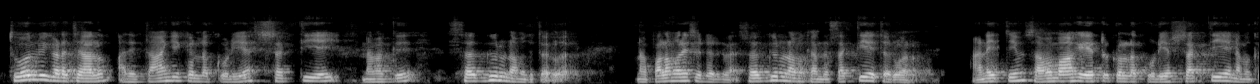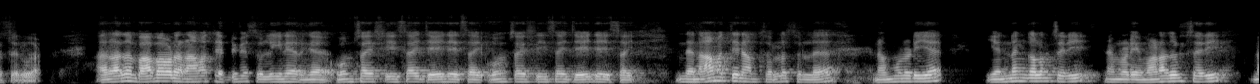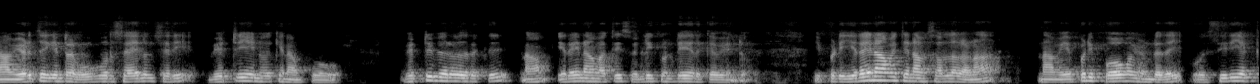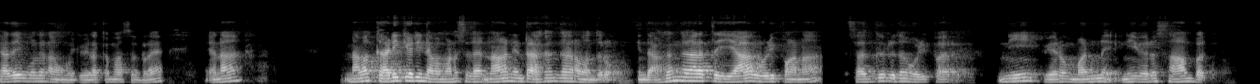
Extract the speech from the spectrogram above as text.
தோல்வி கிடைச்சாலும் அதை தாங்கிக் கொள்ளக்கூடிய சக்தியை நமக்கு சத்குரு நமக்கு தருவார். நான் பலமுறை சொல்லியிருக்கிறேன் சத்குரு நமக்கு அந்த சக்தியை தருவார். அனைத்தையும் சமமாக ஏற்றுக்கொள்ளக்கூடிய சக்தியை நமக்கு தருவார். அதனாலதான் பாபாவோட நாமத்தை எப்பயுமே சொல்லிக்கினே இருங்க. ஓம் சாய் ஸ்ரீ சாய் ஜெய் ஜெய் சாய் ஓம் சாய் ஸ்ரீ சாய் ஜெய் ஜெய் சாய். இந்த நாமத்தை நாம் சொல்ல சொல்ல நம்மளுடைய எண்ணங்களும் சரி நம்மளுடைய மனதும் சரி நாம் எடுத்துக்கின்ற ஒவ்வொரு செயலும் சரி வெற்றியை நோக்கி நாம் போவோம். வெற்றி பெறுவதற்கு நாம் இறைநாமத்தை சொல்லிக்கொண்டே இருக்க வேண்டும். இப்படி இறைநாமத்தை நாம் சொல்லலைன்னா நாம் எப்படி போவோம் என்பதை ஒரு சிறிய கதை மூலம் நான் உங்களுக்கு விளக்கமா சொல்றேன். ஏன்னா நமக்கு அடிக்கடி நம்ம மனசுல நான் என்ற அகங்காரம் வந்துடும் இந்த அகங்காரத்தை யார் ஒழிப்பானா சத்குரு தான் ஒழிப்பாரு. நீ வெறும் மண்ணு நீ வெறும் சாம்பல்.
